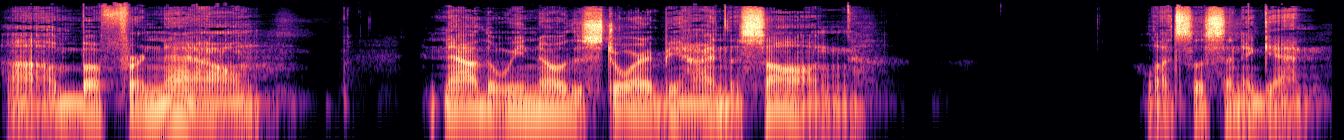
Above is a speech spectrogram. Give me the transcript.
Um, but for now, now that we know the story behind the song, let's listen again.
